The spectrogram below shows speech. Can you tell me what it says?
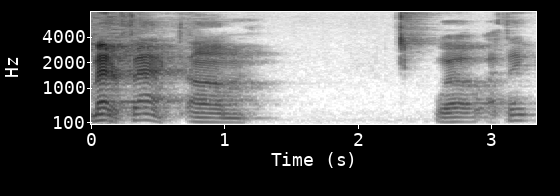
Matter of fact, um, well, I think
